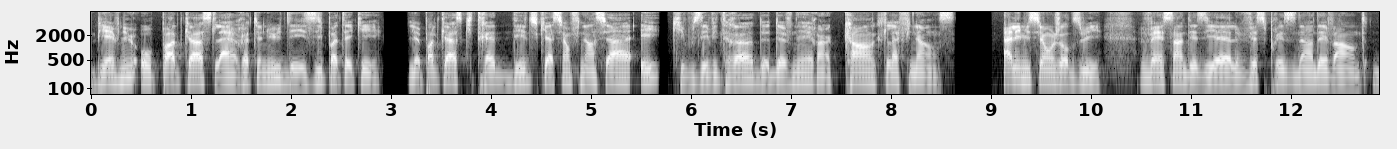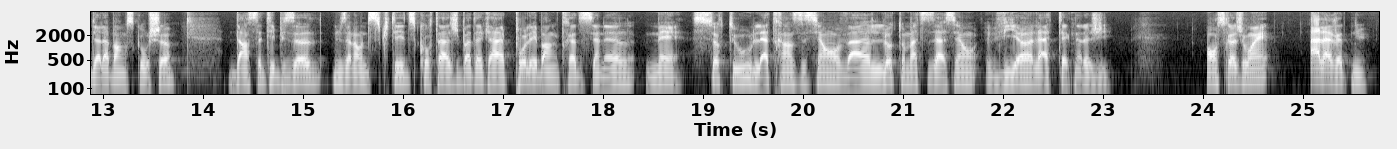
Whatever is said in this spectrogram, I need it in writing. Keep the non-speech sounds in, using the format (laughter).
Bienvenue au podcast La retenue des hypothéqués, le podcast qui traite d'éducation financière et qui vous évitera de devenir un cancre la finance. À l'émission aujourd'hui, Vincent Désiel, vice-président des ventes de la Banque Scotia. Dans cet épisode, nous allons discuter du courtage hypothécaire pour les banques traditionnelles, mais surtout la transition vers l'automatisation via la technologie. On se rejoint à la retenue.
